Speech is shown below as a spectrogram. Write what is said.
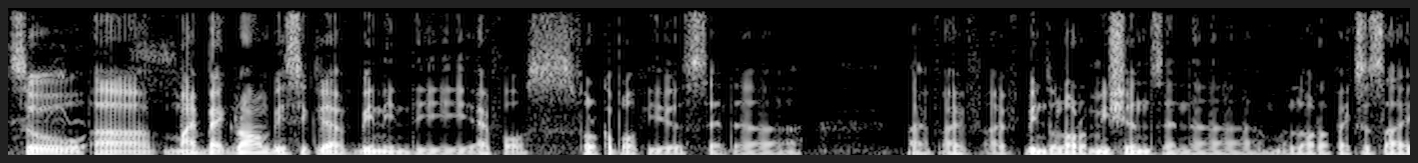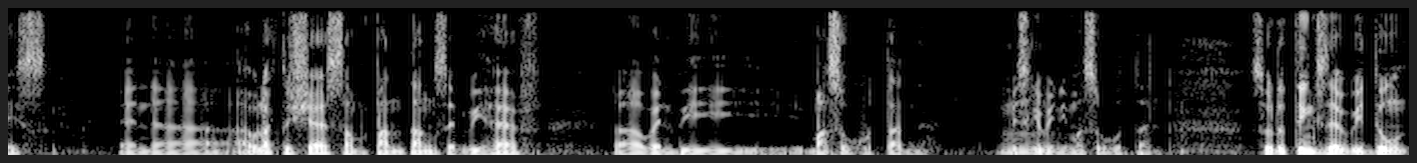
So uh, my background basically, I've been in the Air Force for a couple of years, and uh, I've I've I've been to a lot of missions and uh, a lot of exercise, and uh, I would like to share some pantangs that we have uh, when we masuk hutan, basically when Mm. you masuk hutan. So the things that we don't,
